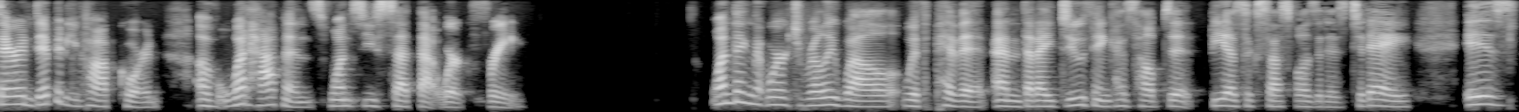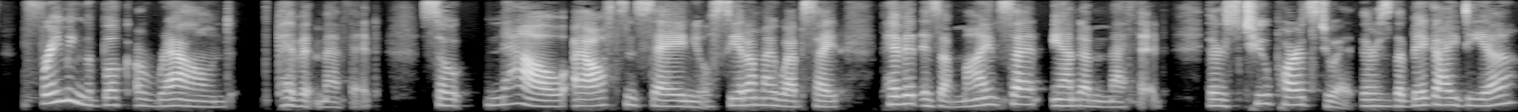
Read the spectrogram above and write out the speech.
serendipity popcorn of what happens once you set that work free. One thing that worked really well with Pivot and that I do think has helped it be as successful as it is today is framing the book around the pivot method. So now I often say, and you'll see it on my website, pivot is a mindset and a method. There's two parts to it. There's the big idea,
